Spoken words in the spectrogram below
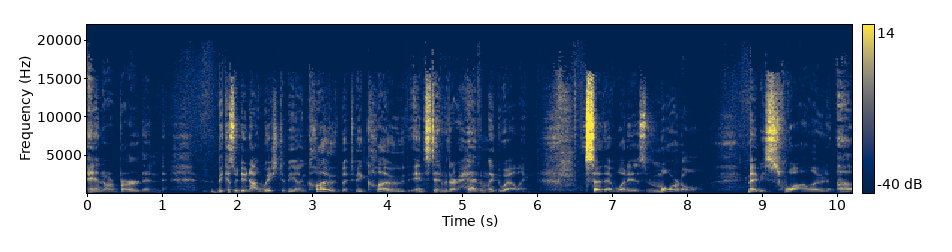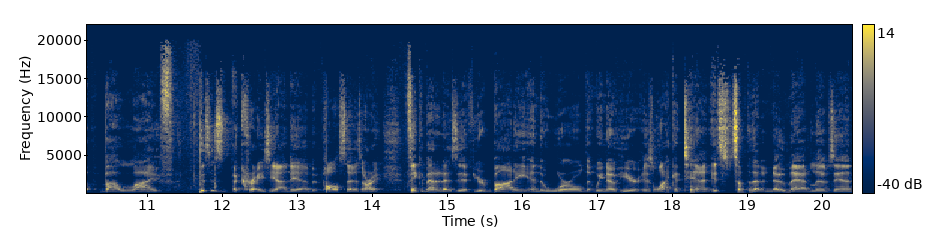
and are burdened, because we do not wish to be unclothed, but to be clothed instead with our heavenly dwelling, so that what is mortal may be swallowed up by life. This is a crazy idea, but Paul says, all right, think about it as if your body and the world that we know here is like a tent. It's something that a nomad lives in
